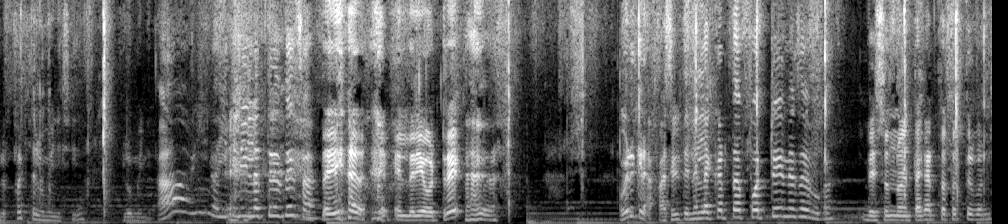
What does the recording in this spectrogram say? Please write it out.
les falta luminosidad. Lumini- ah, mira, ahí tenéis las tres de esas. El daría por 3. Bueno, que era fácil tener las cartas por tres en esa época. De esos 90 cartas, Factor, weón.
